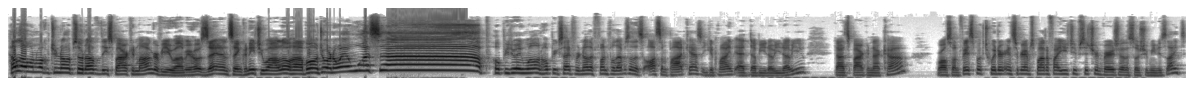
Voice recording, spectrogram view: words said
Hello and welcome to another episode of the Spiraken Manga Review. I'm your host Xan, saying konnichiwa, aloha, buongiorno, and what's up? Hope you're doing well and hope you're excited for another fun-filled episode of this awesome podcast that you can find at www.spiraken.com. We're also on Facebook, Twitter, Instagram, Spotify, YouTube, Stitcher, and various other social media sites.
